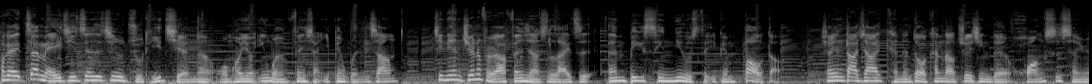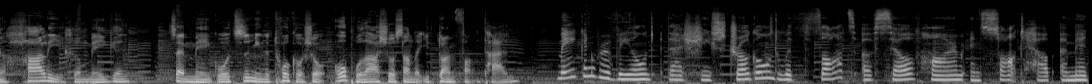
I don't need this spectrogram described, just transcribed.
OK，在每一集正式进入主题前呢，我们会用英文分享一篇文章。今天 Jennifer 要分享是来自 NBC News 的一篇报道。相信大家可能都有看到最近的皇室成员哈利和梅根在美国知名的脱口秀《欧普拉秀》上的一段访谈。Meghan revealed that she struggled with thoughts of self harm and sought help amid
